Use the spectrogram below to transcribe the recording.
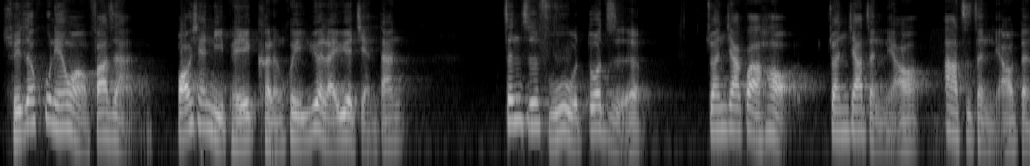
随着互联网发展，保险理赔可能会越来越简单，增值服务多指。专家挂号、专家诊疗、二次诊疗等，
